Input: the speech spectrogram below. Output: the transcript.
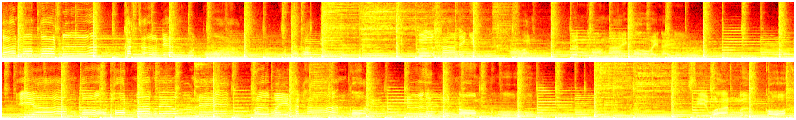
การนอกก็ดื้อขัดเจอแด ก่อนดึกมืดน้อมโหสิวานมึงก็ห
